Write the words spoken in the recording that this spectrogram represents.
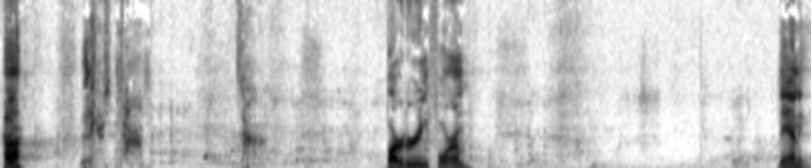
Huh? Stop. Stop. Bartering for them. Danny. Danny.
